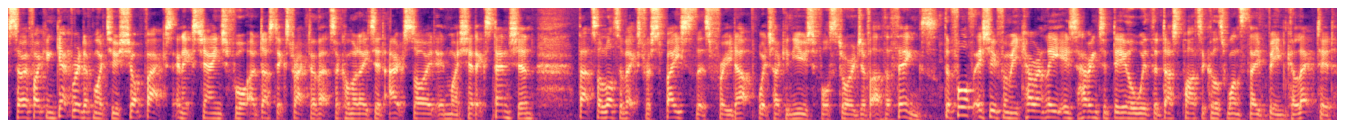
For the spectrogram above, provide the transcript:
So if I can get rid of my two shop vacs in exchange for a dust extractor that's accommodated outside in my shed extension, that's a lot of extra space that's freed up which I can use for storage of other things. The fourth issue for me currently is having to deal with the dust particles once they've been collected.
